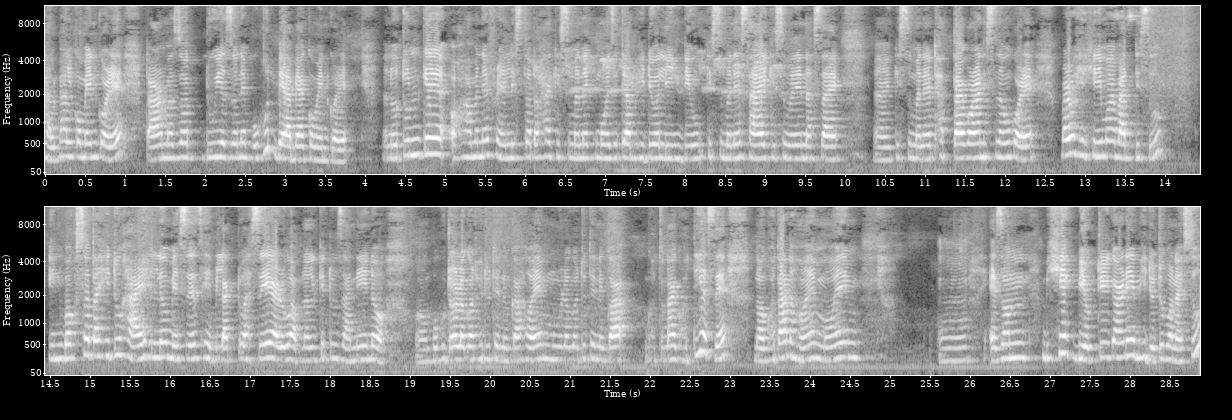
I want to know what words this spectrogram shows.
ভাল ভাল কমেণ্ট কৰে তাৰ মাজত দুই এজনে বহুত বেয়া বেয়া কমেণ্ট কৰে। নতুনকৈ অহা মানে ফ্ৰেণ্ড লিষ্টত অহা কিছুমানে মই যেতিয়া ভিডিঅ' লিংক দিওঁ কিছুমানে চাই কিছুমানে নাচায় কিছুমানে ঠাট্টা কৰা নিচিনাও কৰে। বাৰু সেইখিনি মই বাদ দিছোঁ। ইনবক্সত আহিতো হাই হেল্ল' মেছেজ সেইবিলাকতো আছেই আৰু আপোনালোকেতো জানেই ন বহুতৰ লগত হয়তো তেনেকুৱা হয় মোৰ লগতো তেনেকুৱা ঘটনা ঘটি আছে নঘটা নহয় মই এজন বিশেষ ব্যক্তিৰ কাৰণে ভিডিঅ'টো বনাইছোঁ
